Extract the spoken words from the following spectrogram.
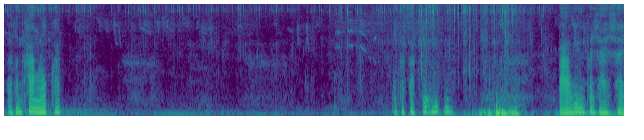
แต่ค่อนข้างรกครับอุปสรรคเยอะนิดนึงปลาวิ่งไปใชายชาย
